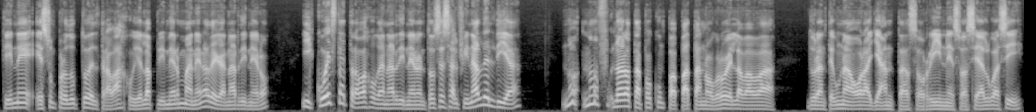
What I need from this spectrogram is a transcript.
tiene, es un producto del trabajo y es la primera manera de ganar dinero. Y cuesta trabajo ganar dinero. Entonces, al final del día, no, no, no era tampoco un papá tan ogro, él lavaba durante una hora llantas o rines o hacía algo así,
